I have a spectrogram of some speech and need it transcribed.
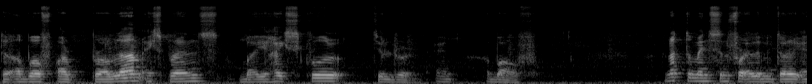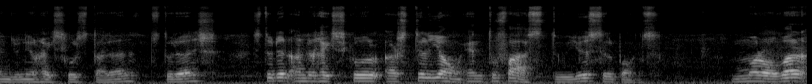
The above are problems experienced by high school children and above. Not to mention for elementary and junior high school students, students, students under high school are still young and too fast to use cell phones. Moreover,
